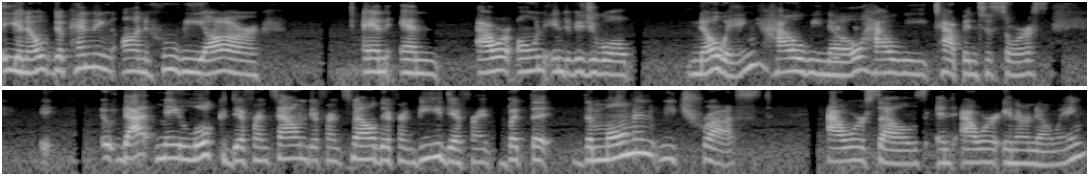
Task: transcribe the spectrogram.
you know, depending on who we are and, and, our own individual knowing how we know how we tap into source it, it, that may look different sound different smell different be different but the the moment we trust ourselves and our inner knowing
